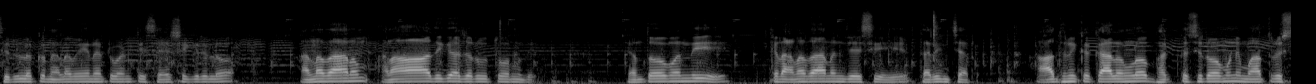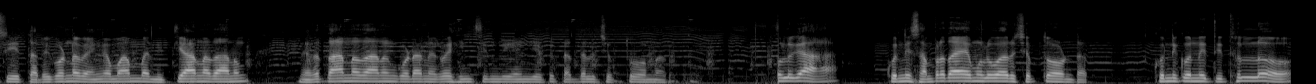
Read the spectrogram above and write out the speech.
సిరులకు నెలవైనటువంటి శేషగిరిలో అన్నదానం అనాదిగా జరుగుతున్నది. ఎంతోమంది ఇక్కడ అన్నదానం చేసి తరించారు. ఆధునిక కాలంలో భక్త శిరోమణి మాతృశ్రీ తరిగొండ వెంగమాంబ నిత్యాన్నదానం నిరతాన్నదానం కూడా నిర్వహించింది అని చెప్పి పెద్దలు చెప్తూ ఉన్నారు. మామూలుగా కొన్ని సంప్రదాయములు వారు చెప్తూ ఉంటారు. కొన్ని కొన్ని తిథుల్లో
